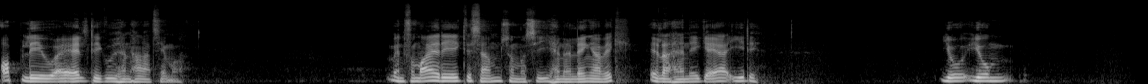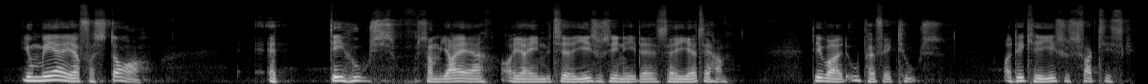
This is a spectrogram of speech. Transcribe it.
opleve af alt det Gud, han har til mig. Men for mig er det ikke det samme som at sige, at han er længere væk, eller han ikke er i det. Jo, jo, jo mere jeg forstår, at det hus, som jeg er, og jeg inviterede Jesus ind i, da jeg sagde ja til ham, det var et uperfekt hus. Og det kan Jesus faktisk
